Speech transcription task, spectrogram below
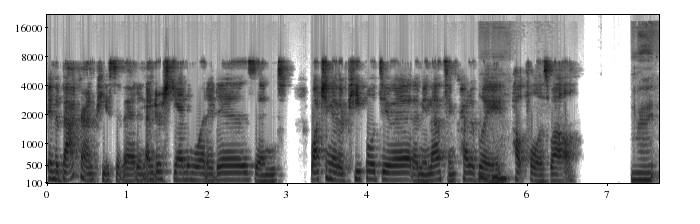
in the background piece of it and understanding what it is and watching other people do it. I mean that's incredibly Mhm. helpful as well Right.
